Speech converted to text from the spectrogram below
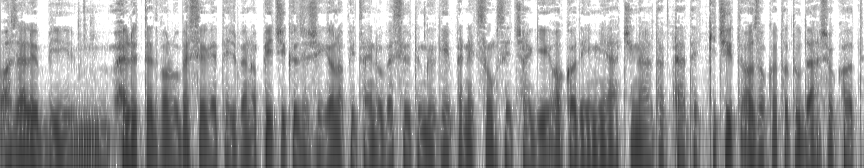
Az előbbi, előtted való beszélgetésben a Pécsi Közösségi Alapítványról beszéltünk, ők éppen egy szomszédsági akadémiát csináltak, tehát egy kicsit azokat a tudásokat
